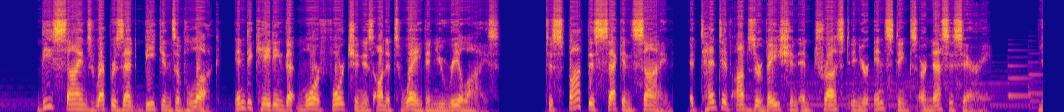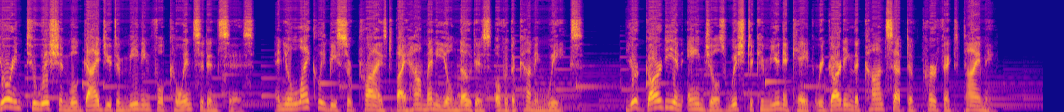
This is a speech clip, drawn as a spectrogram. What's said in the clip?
These signs represent beacons of luck, indicating that more fortune is on its way than you realize. To spot this second sign, attentive observation and trust in your instincts are necessary. Your intuition will guide you to meaningful coincidences, and you'll likely be surprised by how many you'll notice over the coming weeks. Your guardian angels wish to communicate regarding the concept of perfect timing.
